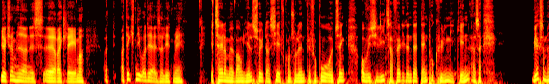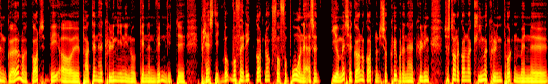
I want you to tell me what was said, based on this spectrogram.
virksomhedernes øh, reklamer, og, og det kniver det altså lidt med. Jeg taler med Vagn Jelsø, der er chefkonsulent ved Forbrugerrådet Tænk, og hvis I lige tager fat i den der Danpo-kylling igen, altså virksomheden gør jo noget godt ved at øh, pakke den her kylling ind i noget genanvendeligt øh, plastik. Hvor, hvorfor er det ikke godt nok for forbrugerne? Altså, de er jo med til at gøre noget godt, når de så køber den her kylling. Så står der godt nok klimakylling på den, men... Øh...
